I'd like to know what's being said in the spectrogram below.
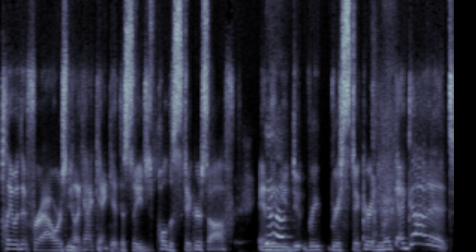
play with it for hours, and you're like, I can't get this, so you just pull the stickers off, and yeah. then you do re, re-sticker it, and you're like, I got it.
